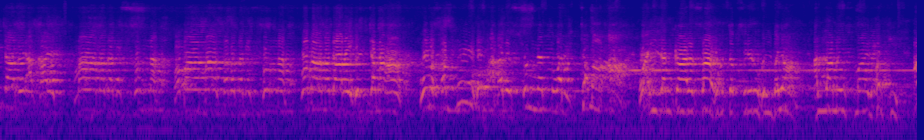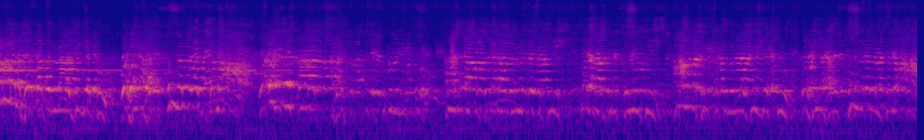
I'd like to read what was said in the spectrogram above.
كتاب العقائد ما مدى بالسنة وما ما ثبت بالسنة وما مدى عليه الجماعة وسموهم أهل السنة والجماعة. وإذا قال صاحب تفسير روح البيان علامة إسماعيل حقي أما الفرقة الناجية وهي أهل السنة والجماعة. والنهار واذا قال صاحب صلاه كل المسلمين أن دعوه الكلام من المساجد سلمت من السيوف عامت بكره المناجيه وفيها السنة من سمعها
